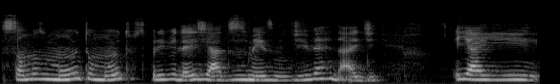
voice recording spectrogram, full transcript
somos muito, muito privilegiados mesmo, de verdade. E aí,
